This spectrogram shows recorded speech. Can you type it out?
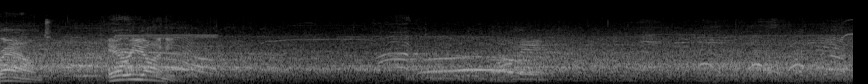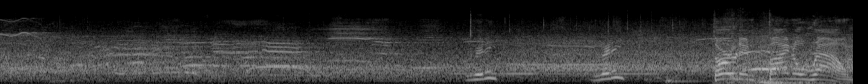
round. Arianny. You ready? You ready? Third and final round.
